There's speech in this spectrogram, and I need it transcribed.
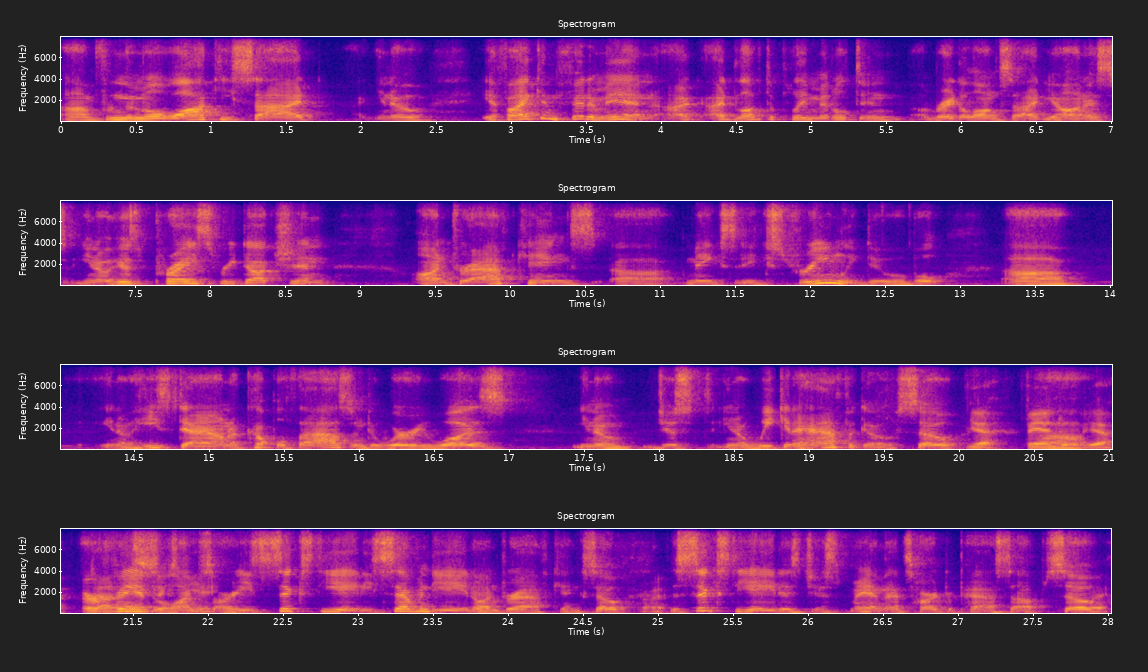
Um, from the Milwaukee side, you know if I can fit him in, I'd, I'd love to play Middleton right alongside Giannis. You know his price reduction on DraftKings uh, makes it extremely doable. Uh, you know he's down a couple thousand to where he was you know, just you know, a week and a half ago. So yeah, FanDuel, uh, yeah, or FanDuel. I'm sorry, he's 68. He's 78 yeah. on DraftKings. So right. the 68 is just man, that's hard to pass up. So, right.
